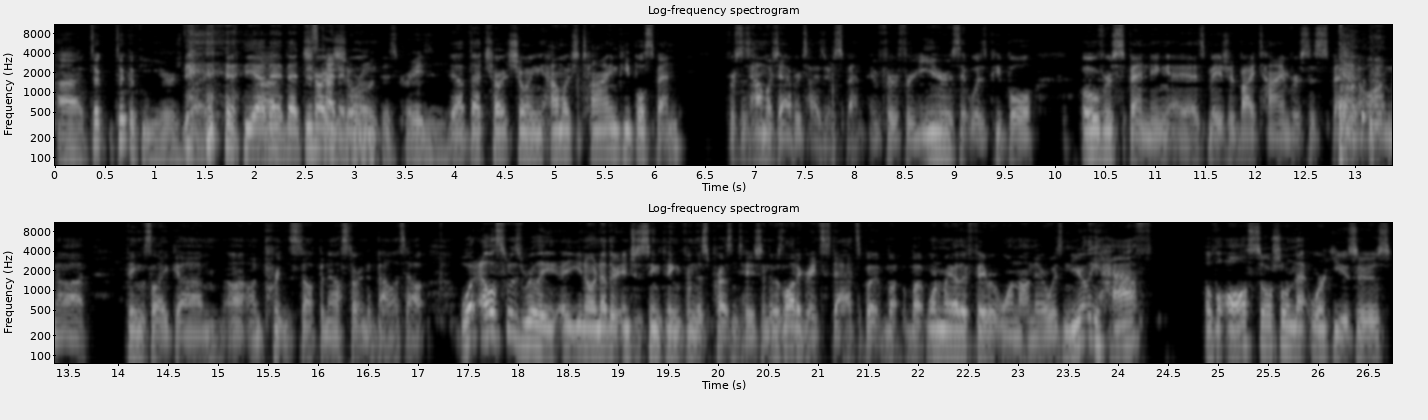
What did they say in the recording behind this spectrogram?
Uh, it took took a few years, but yeah, um, that, that chart kind of showing growth is crazy. Yeah, that chart showing how much time people spend versus how much advertisers spend. And for, for years, it was people overspending as measured by time versus spend on uh, things like um, uh, on print and stuff, but now starting to balance out. What else was really, uh, you know, another interesting thing from this presentation? There was a lot of great stats, but, but, but one of my other favorite one on there was nearly half of all social network users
